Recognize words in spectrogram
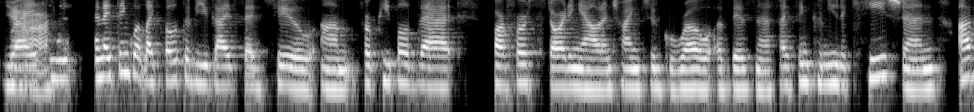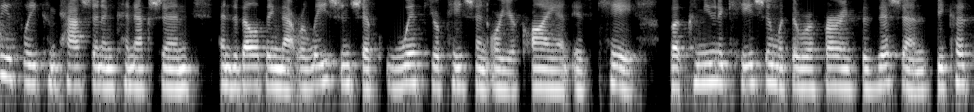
Yeah. Right. And I think what like both of you guys said too, um, for people that are first starting out and trying to grow a business, I think communication, obviously compassion and connection and developing that relationship with your patient or your client is key. But communication with the referring physicians, because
